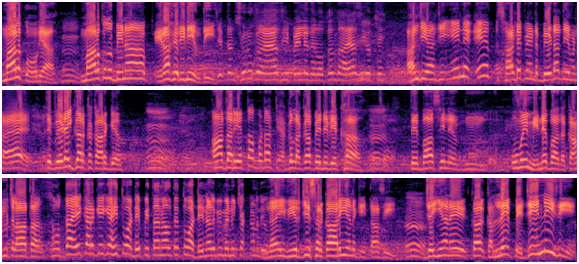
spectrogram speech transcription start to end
ਮਾਲਕ ਹੋ ਗਿਆ। ਮਾਲਕ ਤੋਂ ਬਿਨਾ ਹੇਰਾ ਫੇਰੀ ਨਹੀਂ ਹੁੰਦੀ। ਜਿੱਦਣ ਸ਼ੁਰੂ ਕਰਾਇਆ ਸੀ ਪਹਿਲੇ ਦਿਨ ਉਦੋਂ ਤਾਂ ਆਇਆ ਸੀ ਉੱਥੇ। ਹਾਂਜੀ ਹਾਂਜੀ। ਇਹਨੇ ਇਹ ਸਾਡੇ ਪਿੰਡ ਬੇੜਾ ਦੇ ਬਣਾਇਆ ਹੈ ਤੇ ਬੇੜਾ ਹੀ ਗਰਕ ਕਰ ਗਿਆ। ਆਹ ਦਾ ਰੇਤਾ ਬੜਾ ਢੱਗ ਲੱਗਾ ਪਏ ਨੇ ਵੇਖਾ। ਤੇ ਬਸ ਇਹਨੇ ਉਵੇਂ ਮਹੀਨੇ ਬਾਅਦ ਕੰਮ ਚਲਾਤਾ। ਸੌਦਾ ਇਹ ਕਰਕੇ ਗਿਆ ਸੀ ਤੁਹਾਡੇ ਪਿਤਾ ਨਾਲ ਤੇ ਤੁਹਾਡੇ ਨਾਲ ਵੀ ਮੈਨੂੰ ਚੱਕਣ ਦਿਓ। ਨਹੀਂ ਵੀਰ ਜੀ ਸਰਕਾਰੀ ਨੇ ਕੀਤਾ ਸੀ। ਜਈਆਂ ਨੇ ਕ- ਕੱਲੇ ਭੇਜੇ ਨਹੀਂ ਸੀ।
